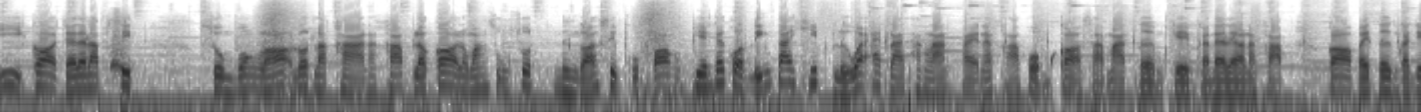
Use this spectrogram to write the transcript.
อี้ก็จะได้รับสิทธิ์ สุ่มวงล้อลดราคานะครับ แล้วก็รางวัลสูงสุด 110 คูปอง เพียงแค่กดลิงก์ใต้คลิป หรือว่าแอดไลน์ทางร้านไปนะครับผมก็สามารถเติมเกมกันได้แล้วนะครับ ก็ไปเติมกันเย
